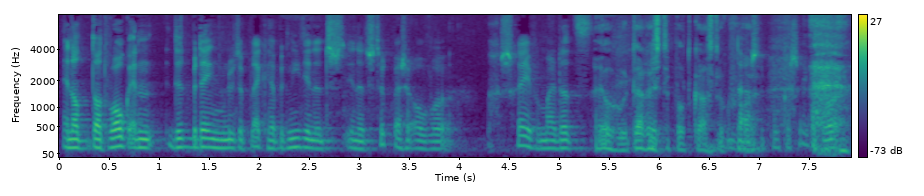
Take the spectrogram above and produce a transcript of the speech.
En dat, dat woke, en dit bedenk ik nu ter plekke, heb ik niet in het, in het stuk bij ze over geschreven, maar dat, Heel goed, daar is de podcast ook voor. daar is de podcast zeker voor.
